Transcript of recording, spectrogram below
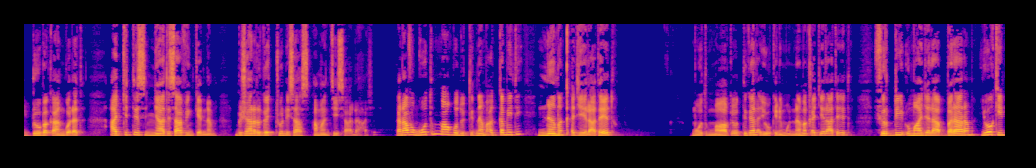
iddoo baqaan godhata. Achittis nyaati isaaf hin kennama. Bishaan argachuun isaas amansiisaadha. Kanaafuu guutummaa guutuutti nama akkamiiti nama qajeelaa ta'etu mootummaa waaqayyootti gala yookiin immoo nama qajeelaa ta'etu firdii dhumaa jalaa baraarama yookiin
